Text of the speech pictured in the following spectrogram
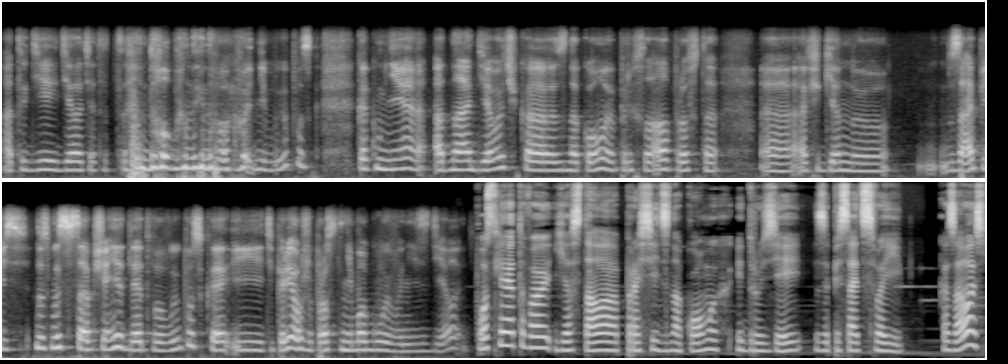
от идеи делать этот долбанный новогодний выпуск, как мне одна девочка знакомая прислала просто э, офигенную запись, ну, в смысле, сообщение для этого выпуска, и теперь я уже просто не могу его не сделать. После этого я стала просить знакомых и друзей записать свои. Казалось,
